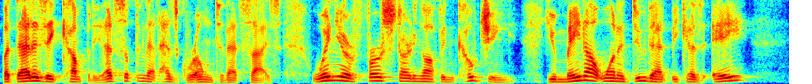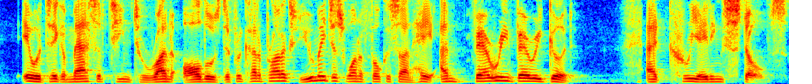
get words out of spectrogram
But that is a company. That's something that has grown to that size. When you're first starting off in coaching, you may not want to do that because A, it would take a massive team to run all those different kind of products. You may just want to focus on, hey, I'm very, very good at creating stoves.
